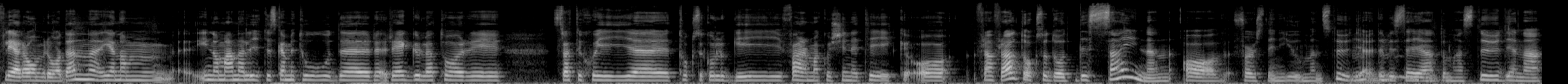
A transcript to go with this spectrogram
flera områden. Genom, inom analytiska metoder, regulatory strategier, toxikologi, farmakokinetik och framförallt också då designen av First in Human-studier. Det vill säga att de här studierna,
